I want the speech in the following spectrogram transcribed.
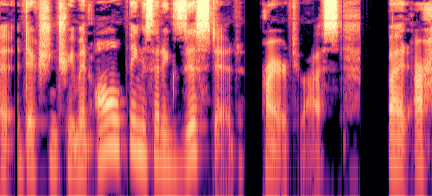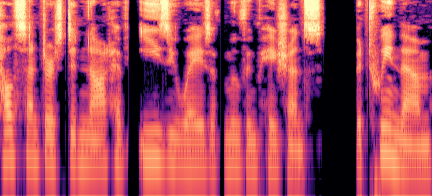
addiction treatment, all things that existed prior to us, but our health centers did not have easy ways of moving patients between them.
